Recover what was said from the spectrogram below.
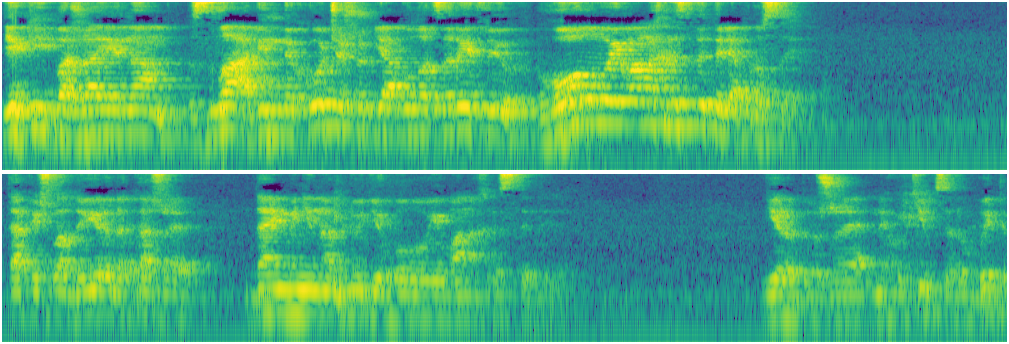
який бажає нам зла. Він не хоче, щоб я була царицею. Голову Івана Хрестителя проси. Та пішла до Ірода, каже: дай мені на блюді голову Івана Хрестителя. Ірод вже не хотів це робити,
